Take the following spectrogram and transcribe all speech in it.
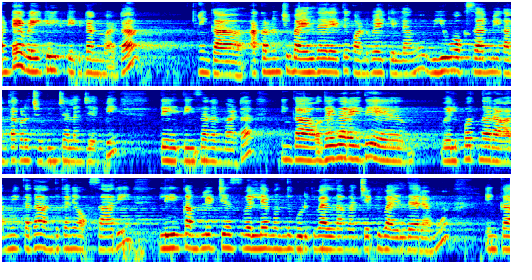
అంటే వెహికల్కి టికెట్ అనమాట ఇంకా అక్కడ నుంచి బయలుదేరి అయితే కొండపైకి వెళ్ళాము. వ్యూ ఒకసారి మీకు అంతా కూడా చూపించాలని చెప్పి తీ తీసానమాట ఇంకా ఉదయ్ గారు అయితే వెళ్ళిపోతున్నారు ఆర్మీ కదా అందుకని ఒకసారి లీవ్ కంప్లీట్ చేసి వెళ్ళే ముందు గుడికి వెళ్దామని చెప్పి బయలుదేరాము. ఇంకా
